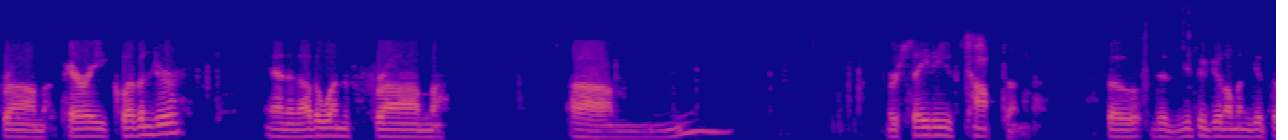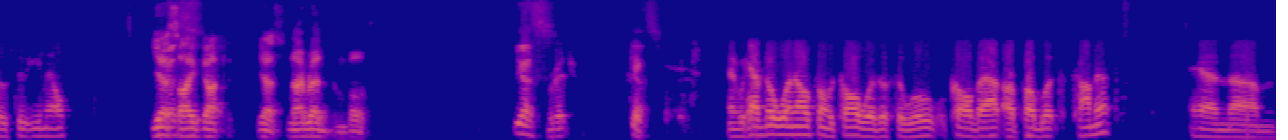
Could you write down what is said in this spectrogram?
from Perry Clevenger and another one from um, Mercedes Compton. So did you two gentlemen get those two emails? Yes, I Yes. got, yes, and I read them both. yes, Rich? Yes. And we have no one else on the call with us, so we'll call that our public comment. And um,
